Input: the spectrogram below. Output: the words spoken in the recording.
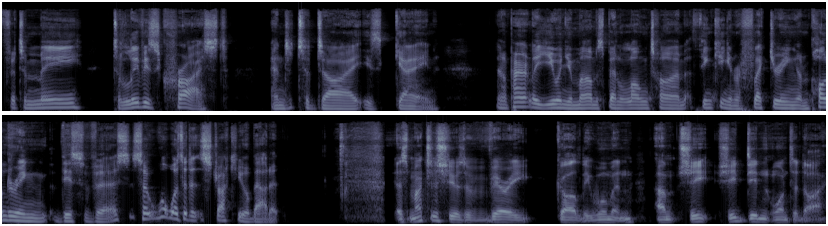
For to me, to live is Christ, and to die is gain. Now, apparently, you and your mum spent a long time thinking and reflecting and pondering this verse. So, what was it that struck you about it? As much as she was a very godly woman, um, she she didn't want to die.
